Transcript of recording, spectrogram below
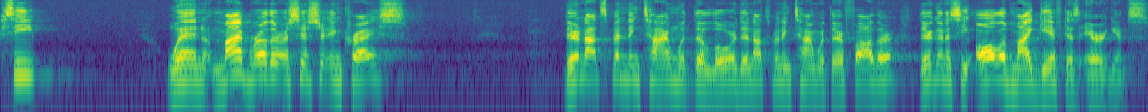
See, when my brother or sister in Christ, they're not spending time with the Lord, they're not spending time with their Father, they're going to see all of my gift as arrogance.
